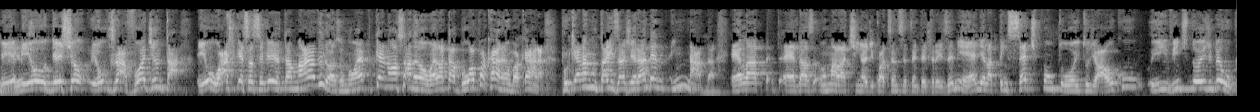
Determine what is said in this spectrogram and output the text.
eu, eu, deixa eu, eu já vou adiantar. Eu acho que essa cerveja tá maravilhosa. Não é porque é nossa, não. Ela tá boa pra caramba, cara. Porque ela não tá exagerada em nada. Ela é das, uma latinha de 473 ml, ela tem 7,8 de álcool e 22 de BU.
